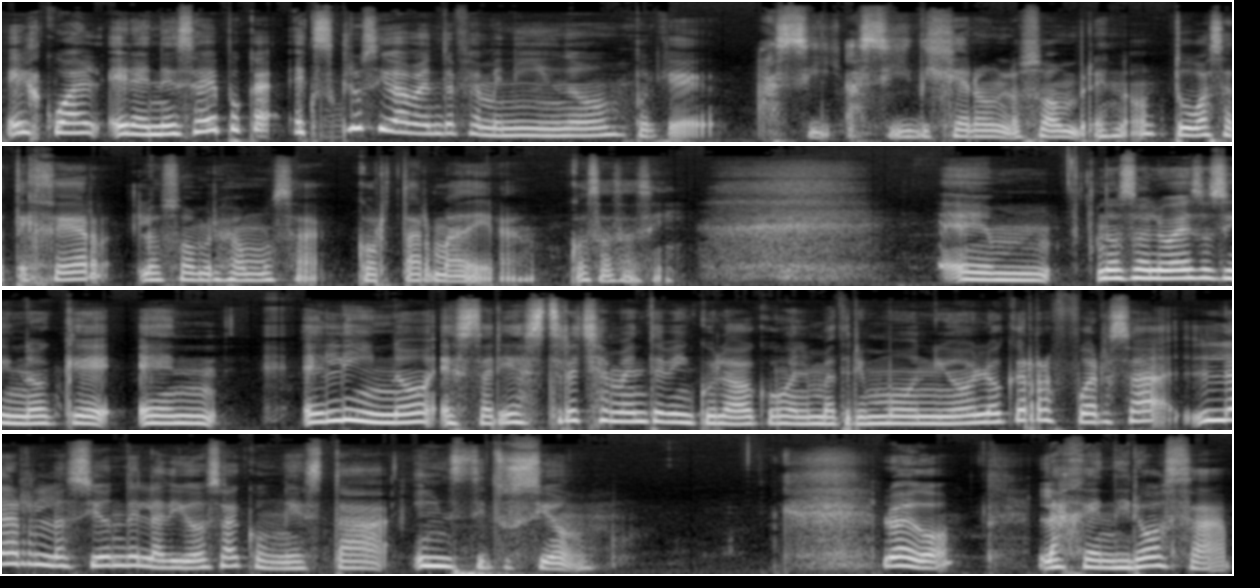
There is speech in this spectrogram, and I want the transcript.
el cual era en esa época exclusivamente femenino, porque así, así dijeron los hombres, ¿no? Tú vas a tejer, los hombres vamos a cortar madera, cosas así. Em, no solo eso, sino que en el lino estaría estrechamente vinculado con el matrimonio, lo que refuerza la relación de la diosa con esta institución. Luego, la generosa,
